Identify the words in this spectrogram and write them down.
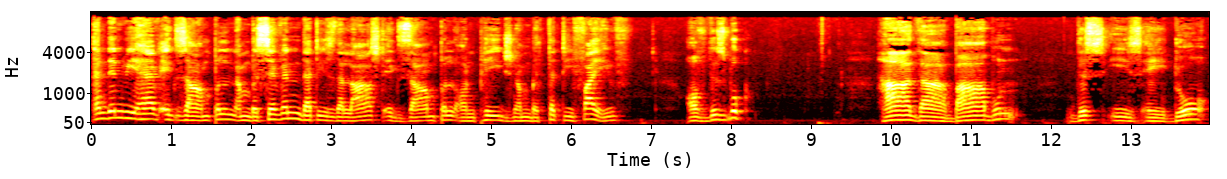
And then we have example number 7, that is the last example on page number 35 of this book. Hada babun, this is a door.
